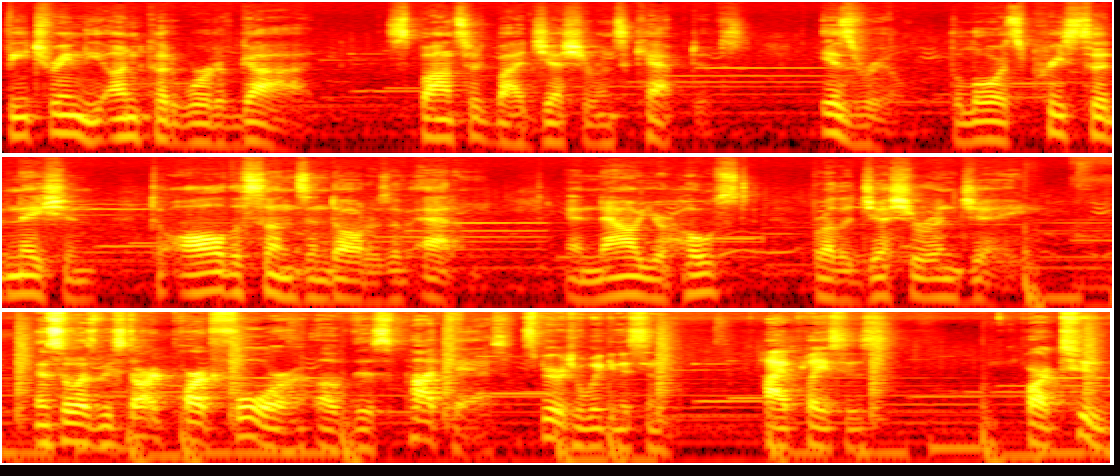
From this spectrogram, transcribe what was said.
featuring the uncut Word of God, sponsored by Jeshurun's Captives, Israel, the Lord's priesthood nation to all the sons and daughters of Adam. And now your host, Brother Jeshurun J. And so, as we start part four of this podcast, Spiritual Wickedness in High Places, part two,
